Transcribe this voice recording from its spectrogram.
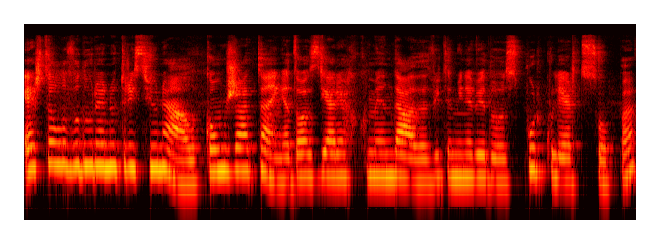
Esta levedura nutricional, como já tem a dose diária recomendada de vitamina B12 por colher de sopa,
